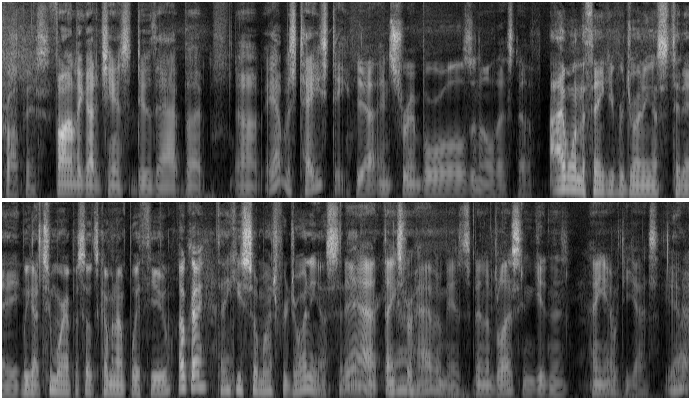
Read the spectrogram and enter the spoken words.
crawfish. finally got a chance to do that but uh, yeah, it was tasty Yeah, and shrimp boils and all that stuff. I want to thank you for joining us today. We got two more episodes coming up with you. Okay. Thank you so much for joining us today. Yeah, Eric. thanks for having me. It's been a blessing getting to hang out with you guys. Yeah.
